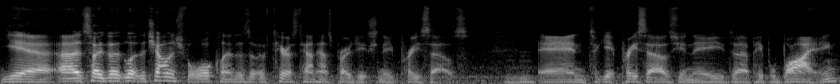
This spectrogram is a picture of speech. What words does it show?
Yeah, uh, so the, look, the challenge for Auckland is that with terrace townhouse projects, you need pre-sales. And to get pre-sales, you need uh, people buying,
